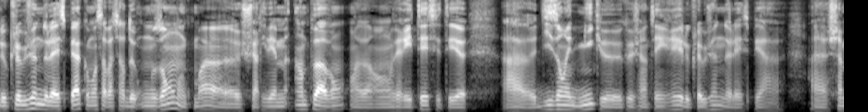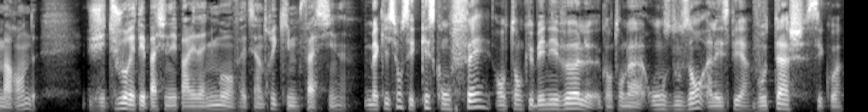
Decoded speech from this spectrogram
Le club jeune de la SPA commence à partir de 11 ans, donc moi euh, je suis arrivé même un peu avant. Euh, en vérité, c'était euh, à 10 ans et demi que, j'ai intégré le club jeune de la SPA à Chamarande j'ai toujours été passionné par les animaux, en fait. C'est un truc qui me fascine. Ma question, c'est qu'est-ce qu'on fait en tant que bénévole quand on a 11-12 ans à la SPA Vos tâches, c'est quoi?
